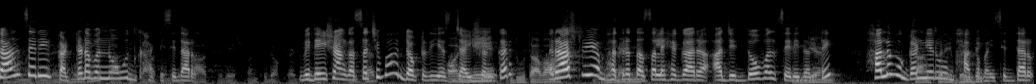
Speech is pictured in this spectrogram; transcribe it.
ಚಾನ್ಸೆರಿ ಕಟ್ಟಡವನ್ನು ಉದ್ಘಾಟಿಸಿದರು. ವಿದೇಶಾಂಗ ಸಚಿವ ಡಾಕ್ಟರ್ ಎಸ್. ಜೈಶಂಕರ್ ರಾಷ್ಟ್ರೀಯ ಭದ್ರತಾ ಸಲಹೆಗಾರ ಅಜಿತ್ ದೋವಲ್ ಸೇರಿದಂತೆ ಹಲವು ಗಣ್ಯರು ಭಾಗವಹಿಸಿದ್ದರು.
